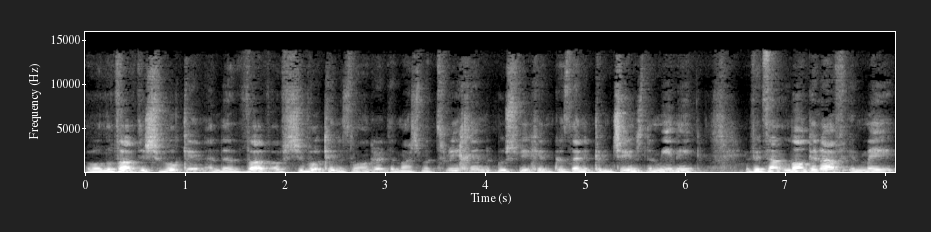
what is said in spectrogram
Well, the vav de shvukin and the vav of shvukin is longer. The mashma trichin bushvikin, because then it can change the meaning. If it's not long enough, it may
